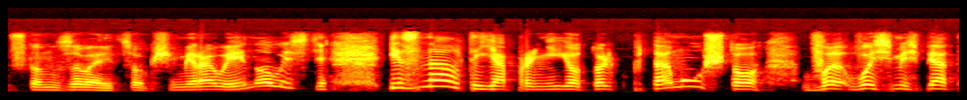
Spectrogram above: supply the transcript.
что называется, общемировые новости. И знал-то я про нее только потому, что в 85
